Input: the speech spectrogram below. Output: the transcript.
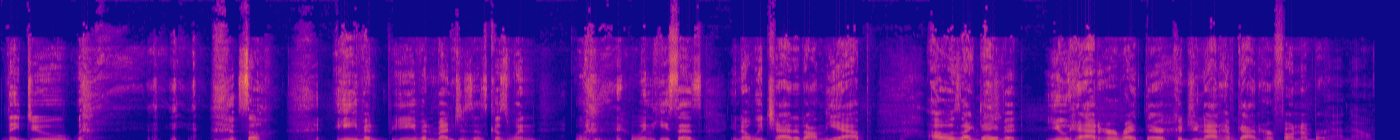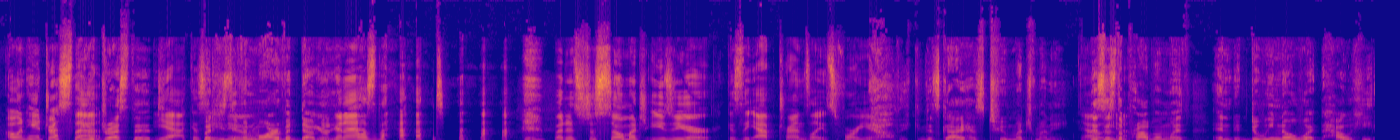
they do. so he even he even mentions this because when when he says, you know, we chatted on the app, I oh, was like, David, you had her right there. Could you not have gotten her phone number? Yeah, no. Oh, and he addressed that. He addressed it. Yeah, because but he's even more of a dummy. You're gonna ask that, but it's just so much easier because the app translates for you. Oh, this guy has too much money. Oh, this is the problem with. And do we know what how he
